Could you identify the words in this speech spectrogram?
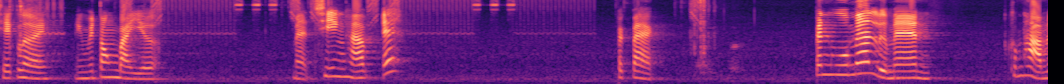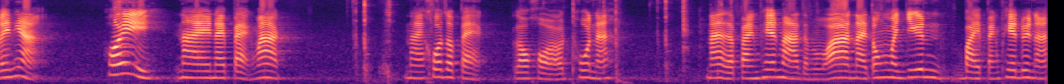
เช็คเลย นี่ไม่ต้องใบเยอะ matching ครับ เอ๊ะ แปลกๆ เป็น woman หรือ man คำถามเลยเนี่ย เฮ้ย นาย นายแปลกมาก นายโคตรจะแปลก เราขอโทษนะ นายอาจจะแปลงเพศมา แต่แบบว่านายต้องมายื่นใบแปลงเพศด้วยนะ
